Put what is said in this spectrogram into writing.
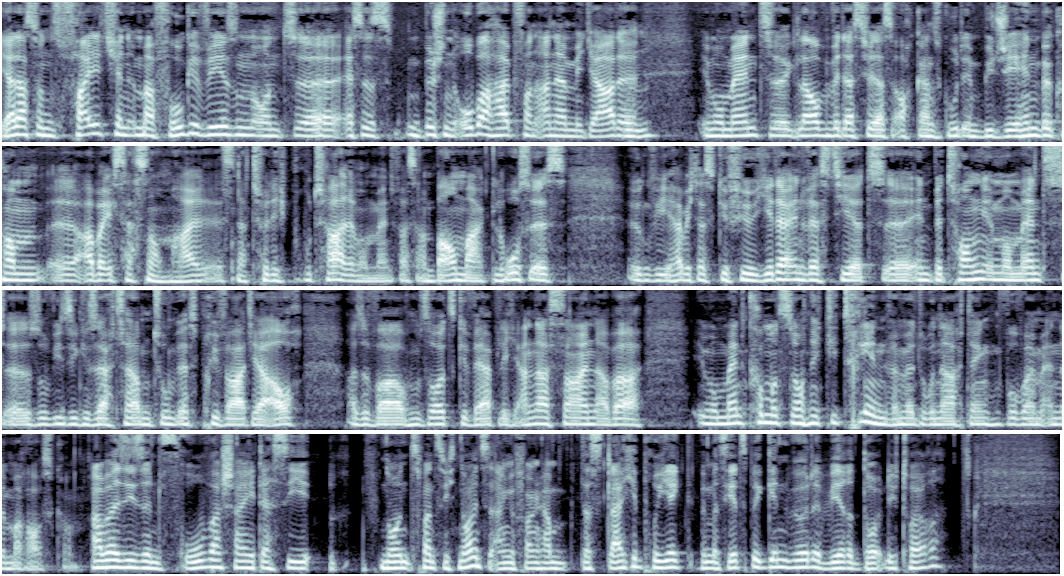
Ja, das ist uns Pfeilchen immer vor gewesen und äh, es ist ein bisschen oberhalb von einer Milliarde. Mhm. Im Moment äh, glauben wir, dass wir das auch ganz gut im Budget hinbekommen. Äh, aber ich sag's nochmal, ist natürlich brutal im Moment, was am Baumarkt los ist. Irgendwie habe ich das Gefühl, jeder investiert äh, in Beton im Moment. Äh, so wie Sie gesagt haben, tun wir es privat ja auch. Also warum soll es gewerblich anders sein? Aber im Moment kommen uns noch nicht die Tränen, wenn wir drüber nachdenken, wo wir am Ende mal rauskommen. Aber Sie sind froh wahrscheinlich, dass Sie 2019 angefangen haben. Das gleiche Projekt, wenn man es jetzt beginnen würde, wäre deutlich teurer?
